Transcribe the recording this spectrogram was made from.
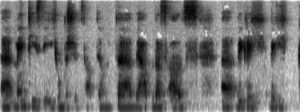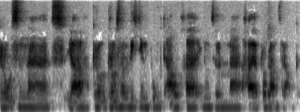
äh, Mentees, die ich unterstützt hatte. Und äh, wir hatten das als äh, wirklich, wirklich großen, äh, ja, gro großen und wichtigen Punkt auch äh, in unserem äh, HR-Programm verankert.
